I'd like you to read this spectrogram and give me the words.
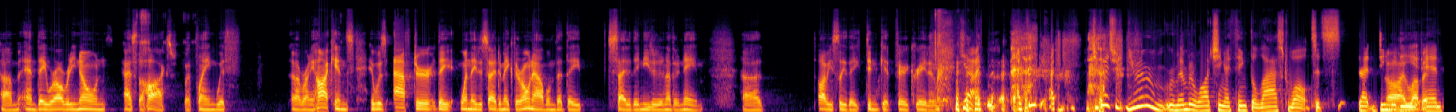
Um, and they were already known as the Hawks, but playing with uh, Ronnie Hawkins, it was after they when they decided to make their own album that they decided they needed another name. Uh, obviously, they didn't get very creative. yeah, I think, I think I, do you guys you ever remember watching? I think the Last Waltz. It's that DVD, Oh, I love it. and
